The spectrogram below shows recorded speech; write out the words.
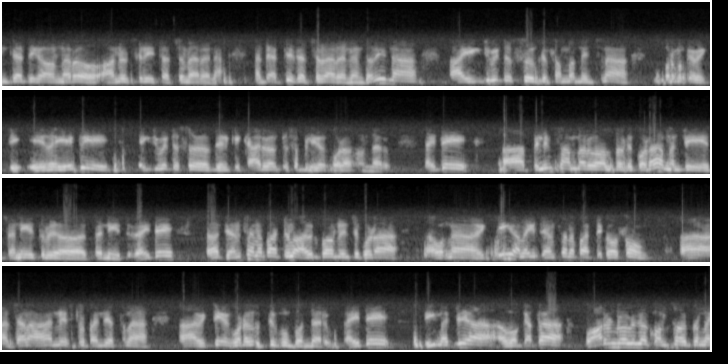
ఇన్ఛార్జ్గా ఉన్నారో అనుశ్రీ సత్యనారాయణ అంటే అత్తి సత్యనారాయణ అంటారు. ఈయన ఆ ఎగ్జిబిటర్స్కి సంబంధించిన ప్రముఖ వ్యక్తి. ఈయన ఏపీ ఎగ్జిబిటర్స్ దీనికి కార్యవర్గ సభ్యులుగా కూడా ఉన్నారు. అయితే ఆ ఫిలిం సాంబార్ వాళ్ళతో కూడా మంచి సన్నిహితులు సన్నిహితుడు అయితే జనసేన పార్టీలో ఆవిర్భావం నుంచి కూడా ఉన్న వ్యక్తి అలాగే జనసేన పార్టీ కోసం ఆ చాలా ఆహర్నిస్తులు పనిచేస్తున్న ఆ వ్యక్తిగా కూడా గుర్తింపు పొందారు. అయితే ఈ మధ్య ఒక గత వారం రోజులుగా కొనసాగుతున్న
